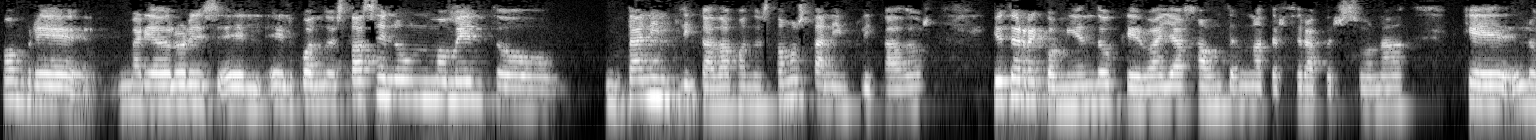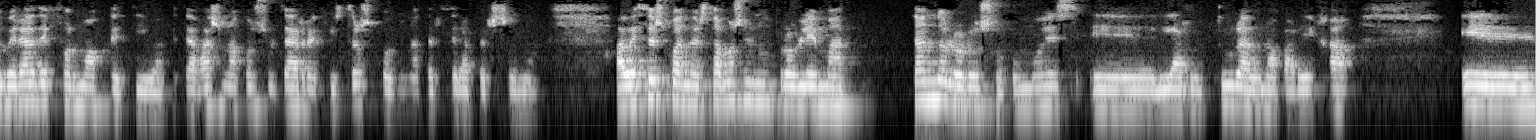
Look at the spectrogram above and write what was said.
Hombre, María Dolores, el, cuando estás en un momento tan implicada, cuando estamos tan implicados, yo te recomiendo que vayas a una tercera persona que lo verá de forma objetiva, que te hagas una consulta de registros con una tercera persona. A veces cuando estamos en un problema tan doloroso como es eh, la ruptura de una pareja, eh,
